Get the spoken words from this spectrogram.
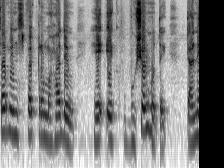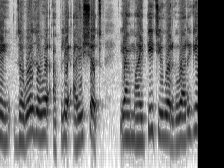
सब इन्स्पेक्टर महादेव हे एक भूषण होते. त्याने जवळजवळ आपले आयुष्यच या माहितीची वर्गवारगी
